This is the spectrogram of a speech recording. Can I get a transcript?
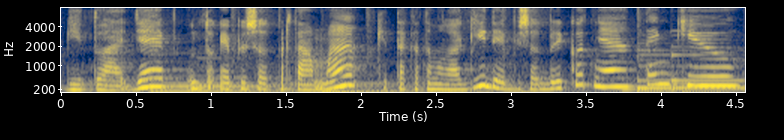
Gitu aja untuk episode pertama. Kita ketemu lagi di episode berikutnya. Thank you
